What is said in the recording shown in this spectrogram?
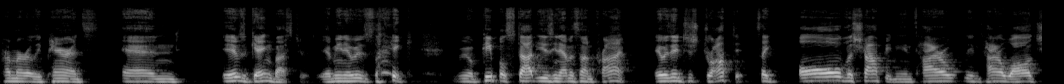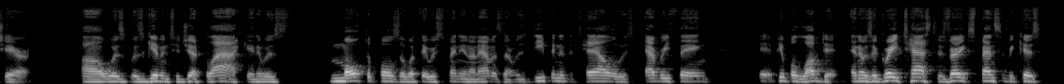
primarily parents, and it was gangbusters. I mean, it was like you know people stopped using Amazon Prime. It was they just dropped it. It's like all the shopping, the entire the entire wallet share uh, was was given to Jet Black, and it was multiples of what they were spending on Amazon. It was deep into the tail. It was everything. It, people loved it, and it was a great test. It was very expensive because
